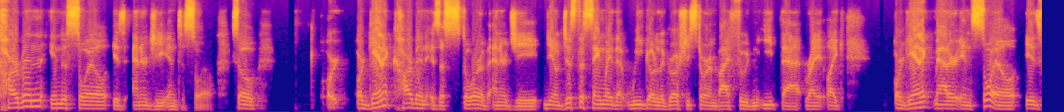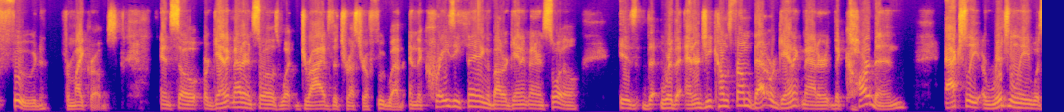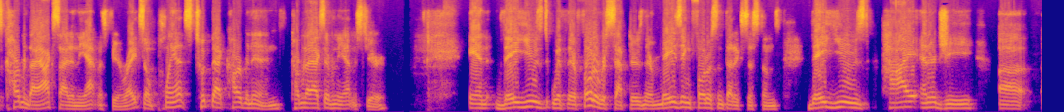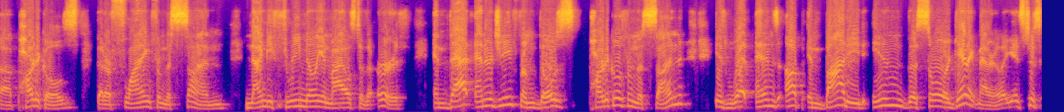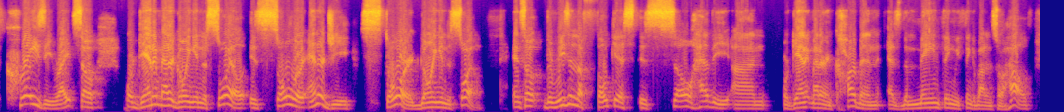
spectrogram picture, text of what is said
carbon into soil is energy into soil. So or, organic carbon is a store of energy, you know, just the same way that we go to the grocery store and buy food and eat that, right? Like organic matter in soil is food for microbes. And so organic matter in soil is what drives the terrestrial food web. And the crazy thing about organic matter in soil is that where the energy comes from, that organic matter, the carbon actually originally was carbon dioxide in the atmosphere, right? So plants took that carbon in, carbon dioxide from the atmosphere, and they used with their photoreceptors and their amazing photosynthetic systems, they used high energy uh, uh, particles that are flying from the sun 93 million miles to the earth. And that energy from those particles from the sun is what ends up embodied in the soil organic matter. Like it's just crazy, right? So, organic matter going into soil is solar energy stored going into soil. And so, the reason the focus is so heavy on organic matter and carbon as the main thing we think about in soil health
